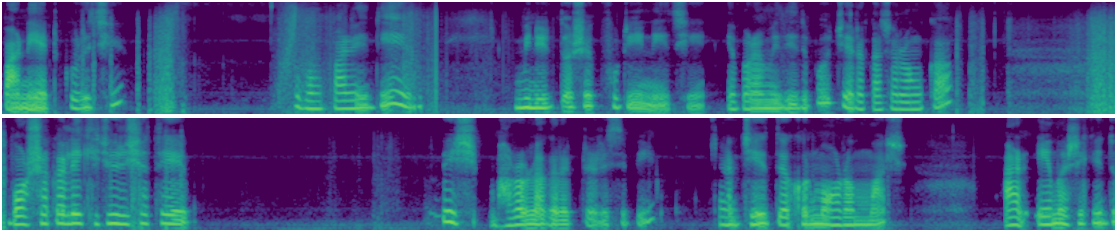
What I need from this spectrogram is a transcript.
পানি অ্যাড করেছি। এবং পানি দিয়ে মিনিট দশেক ফুটিয়ে নিয়েছি। এবার আমি দিয়ে দেবো চেরা কাঁচা লঙ্কা। বর্ষাকালে খিচুড়ির সাথে বেশ ভালো লাগার একটা রেসিপি আর যেহেতু এখন মহরম মাস, আর এ মাসে কিন্তু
